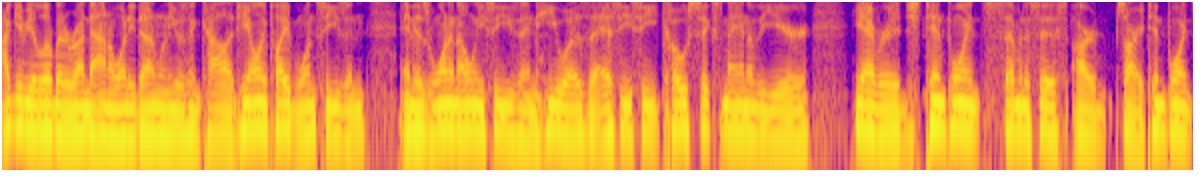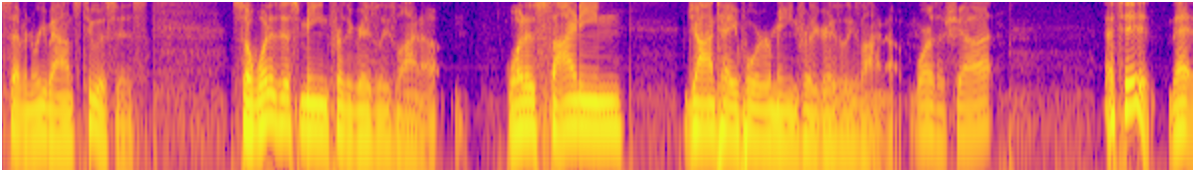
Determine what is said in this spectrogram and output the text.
I'll give you a little bit of rundown on what he done when he was in college. He only played one season, and his one and only season, he was the SEC co six Man of the Year. He averaged ten points, seven assists, or sorry, ten points, seven rebounds, two assists. So what does this mean for the Grizzlies lineup? What does signing Jontay Porter mean for the Grizzlies lineup? Worth a shot. That's it. That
